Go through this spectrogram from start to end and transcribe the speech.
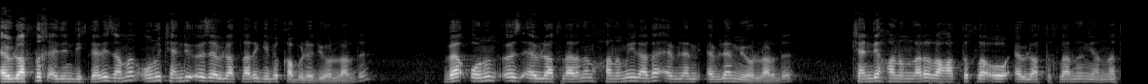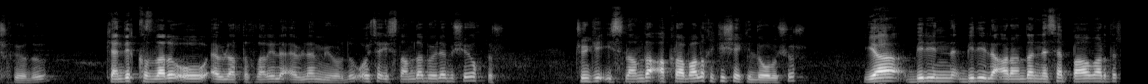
evlatlık edindikleri zaman onu kendi öz evlatları gibi kabul ediyorlardı. Ve onun öz evlatlarının hanımıyla da evlen, evlenmiyorlardı. Kendi hanımları rahatlıkla o evlatlıklarının yanına çıkıyordu. Kendi kızları o evlatlıklarıyla evlenmiyordu. Oysa İslam'da böyle bir şey yoktur. Çünkü İslam'da akrabalık iki şekilde oluşur. Ya birine, biriyle aranda nesep bağı vardır.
